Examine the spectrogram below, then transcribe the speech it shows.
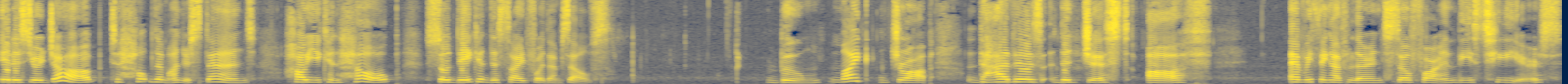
It is your job to help them understand how you can help so they can decide for themselves. Boom. Mic drop. That is the gist of everything I've learned so far in these two years,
